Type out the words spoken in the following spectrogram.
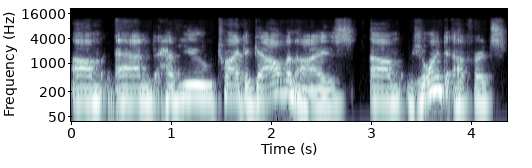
Um, and have you tried to galvanize um, joint efforts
